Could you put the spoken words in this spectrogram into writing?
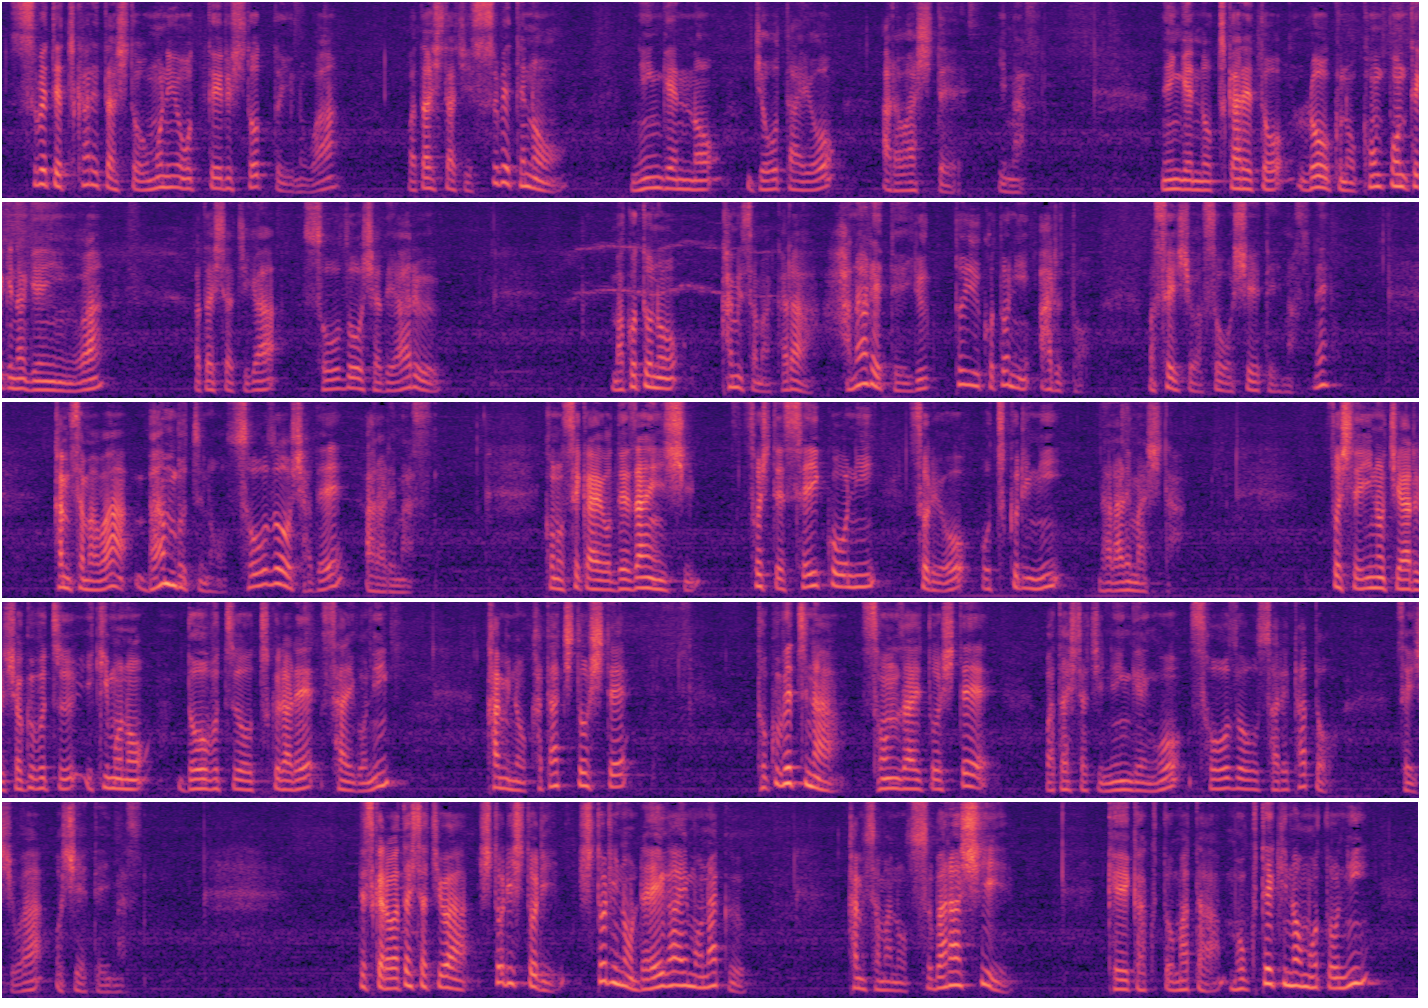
すべて疲れた人重荷を負っている人というのは私たちすべての人間の状態を表しています。人間の疲れと労苦の根本的な原因は私たちが創造者である誠の神様から離れているということにあると、まあ、聖書はそう教えていますね。神様は万物の創造者であられます。この世界をデザインしそして成功にそれをお作りになられました。そして命ある植物生き物動物を作られ最後に神の形として特別な存在として私たち人間を創造されたと聖書は教えています。ですから私たちは一人一人一人の例外もなく神様の素晴らしい計画とまた目的のもとに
